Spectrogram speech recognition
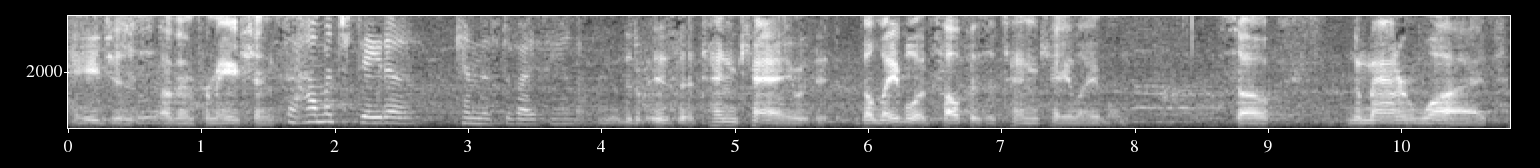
pages of information. So how much data can this device handle? That is a 10K. The label itself is a 10K label. So, no matter what,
